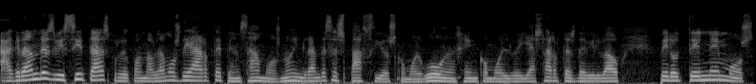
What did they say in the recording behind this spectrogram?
a grandes visitas, porque cuando hablamos de arte pensamos ¿no? en grandes espacios como el Guggenheim, como el Bellas Artes de Bilbao, pero tenemos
